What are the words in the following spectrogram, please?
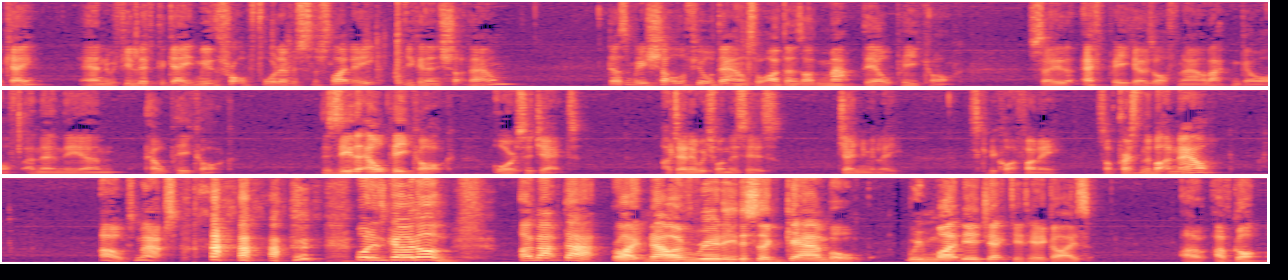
Okay? And if you lift the gate, move the throttle forward ever so slightly, you can then shut down. Doesn't really shut the fuel down. So what I've done is I've mapped the LP cock. So the FP goes off now, that can go off, and then the um, LP cock. There's either LP cock or it's eject. I don't know which one this is, genuinely. This could be quite funny. So I'm pressing the button now. Oh, it's maps. what is going on? I mapped that. Right, now I've really, this is a gamble. We might be ejected here, guys. I've got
